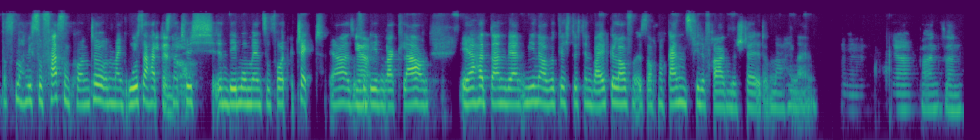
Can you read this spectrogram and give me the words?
das noch nicht so fassen konnte. Und mein Großer hat das natürlich auch. in dem Moment sofort gecheckt. Ja, also ja. für den war klar. Und er hat dann, während Mina wirklich durch den Wald gelaufen ist, auch noch ganz viele Fragen gestellt im Nachhinein. Ja, Wahnsinn.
